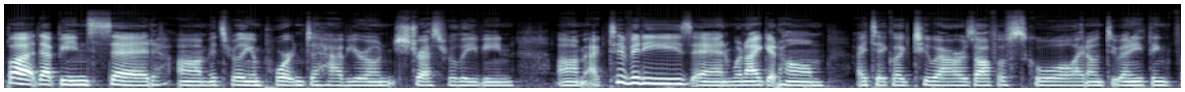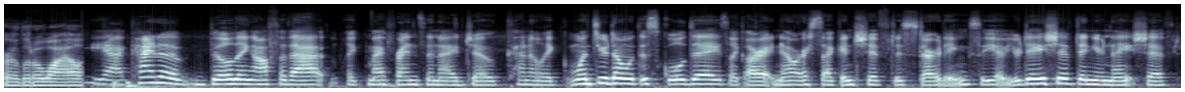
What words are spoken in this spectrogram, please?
But that being said, um, it's really important to have your own stress relieving um, activities. And when I get home, I take like two hours off of school. I don't do anything for a little while. Yeah, kind of building off of that, like my friends and I joke, kind of like once you're done with the school day, it's like, all right, now our second shift is starting. So you have your day shift and your night shift.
